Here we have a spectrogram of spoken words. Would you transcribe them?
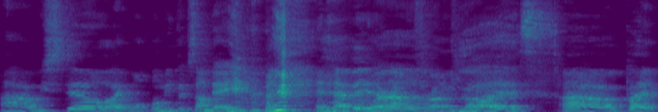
uh, we still like we'll, we'll meet them someday in heaven around the throne of God. Yes. Uh, but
